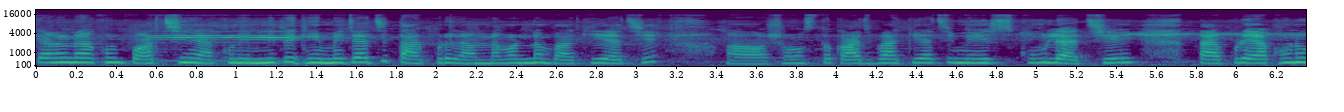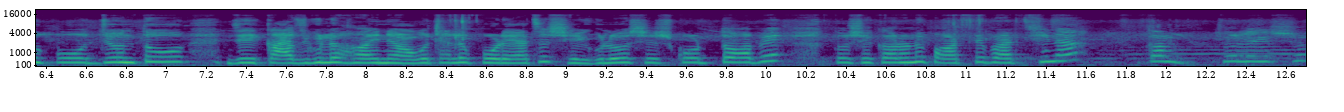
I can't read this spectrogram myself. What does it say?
কেননা এখন পারছি না, এখন এমনিতে ঘেমে যাচ্ছে, তারপরে রান্নাবান্না বাকি আছে সমস্ত কাজ বাকি আছে, মেয়ের স্কুল আছে, তারপরে এখনও পর্যন্ত যে কাজগুলো হয়নি, অগোছালো পড়ে আছে, সেগুলোও শেষ করতে হবে। তো সে কারণে পারতে পারছি না। কাম, চলে এসো।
